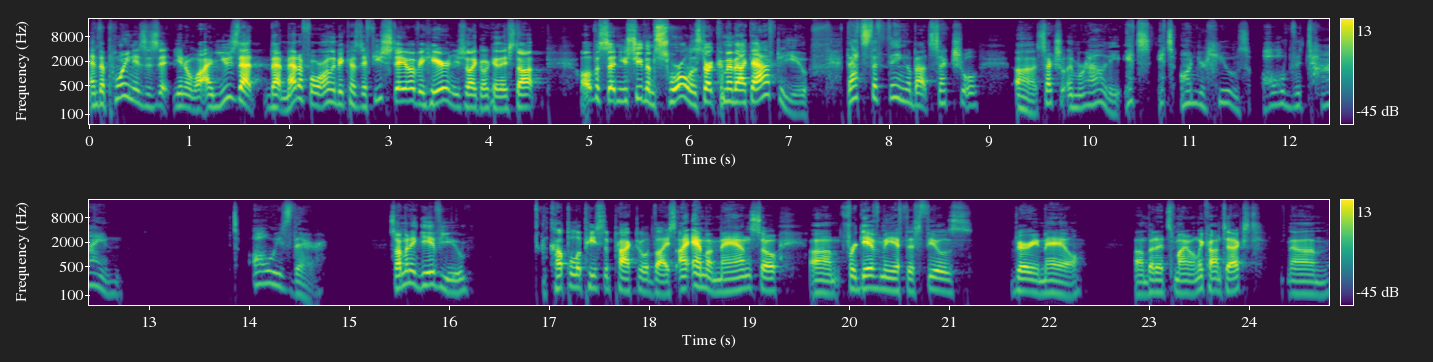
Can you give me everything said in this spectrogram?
And the point is, is that, you know, I use that, that metaphor only because if you stay over here and you're like, okay, they stop, all of a sudden you see them swirl and start coming back after you. That's the thing about sexual, uh, sexual immorality. It's, it's on your heels all the time. It's always there. So I'm going to give you a couple of pieces of practical advice. I am a man, so um, forgive me if this feels very male, um, but it's my only context. Um,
